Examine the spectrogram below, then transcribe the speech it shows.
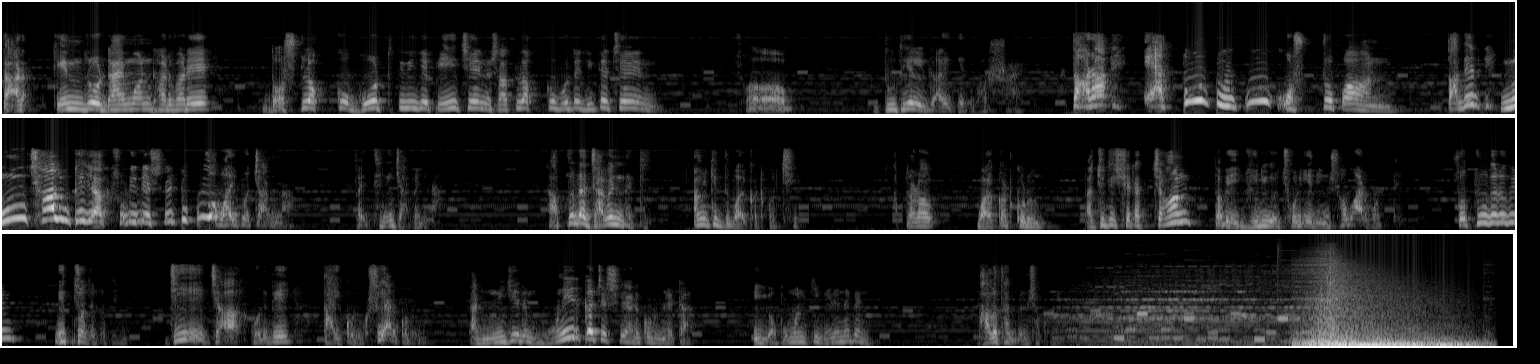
তার কেন্দ্র ডায়মন্ড হারবারে দশ লক্ষ ভোট তিনি যে পেয়েছেন, সাত লক্ষ ভোটে জিতেছেন, সব দুধেল গাইদের ভরসায়। তারা এতটুকু কষ্ট পান। তাদের নুন ছাল উঠে যাক শরীরে, সেটুকুও ভাইপো চান না। তাই তিনি যাবেন না। আপনারা যাবেন নাকি? আমি কিন্তু বয়কট করছি। আপনারাও বয়কট করুন। আর যদি সেটা চান, তবে এই ভিডিও ছড়িয়ে দিন সবার মধ্যে। শত্রুদেরও দিন, মিত্রদেরও দিন। যে যা করবে, তাই করুক শেয়ার করুন। আর নিজের মনের কাছে শেয়ার করুন এটা। এই অপমান কি মেনে নেবেন? ভালো থাকবেন সকলে।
